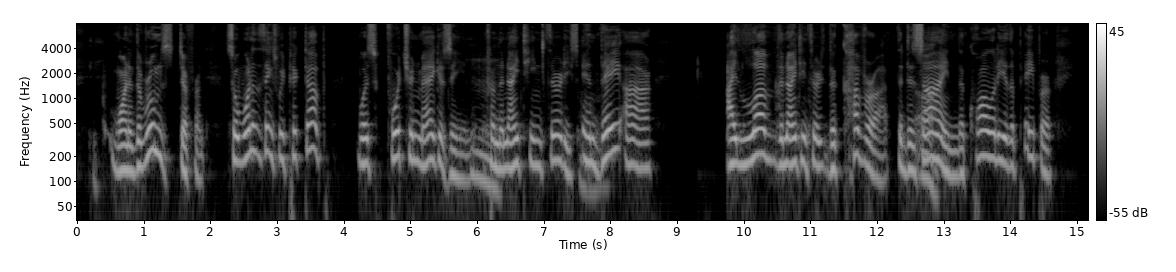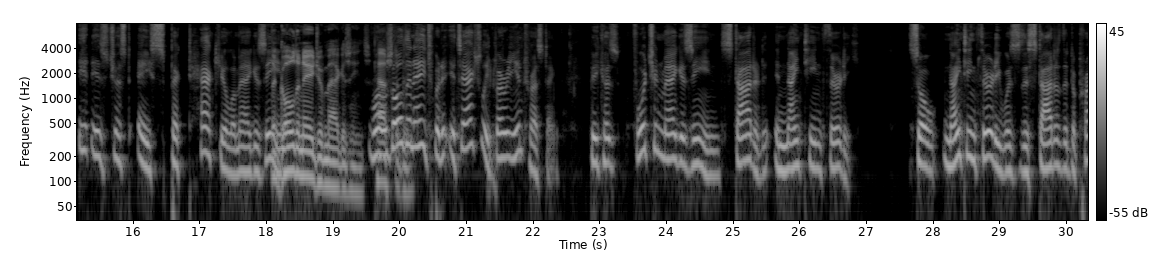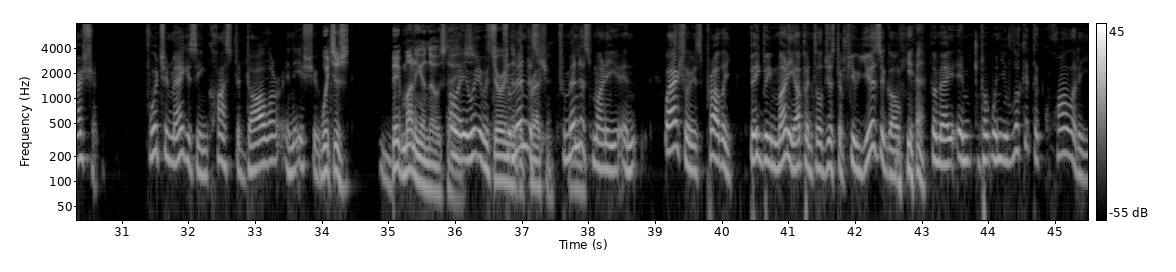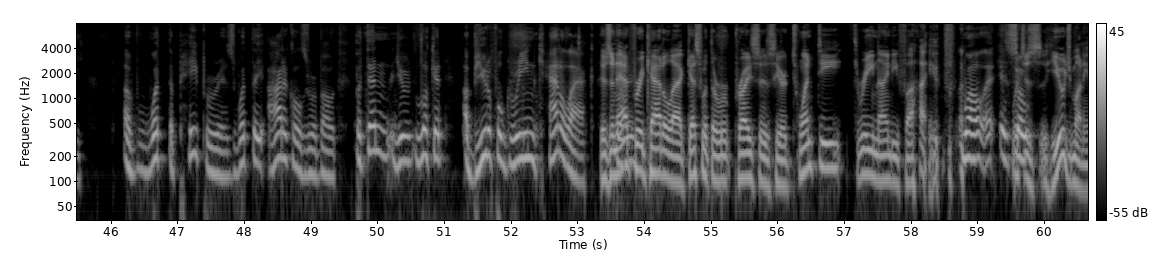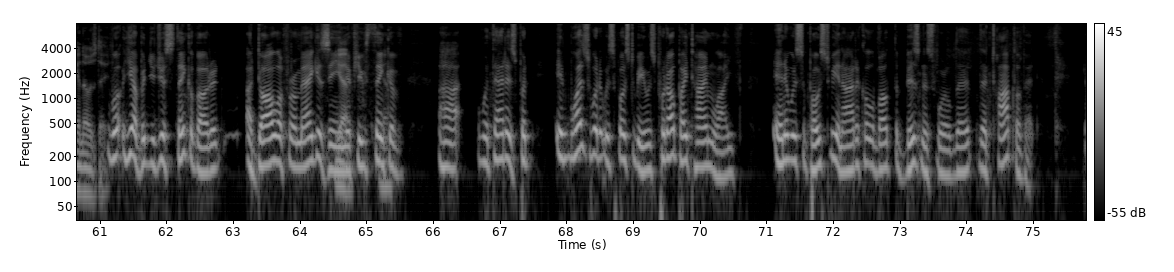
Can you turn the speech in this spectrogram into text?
wanted the rooms different. So one of the things we picked up was fortune magazine Mm. from the 1930s and they are i love the 1930s the cover art the design the quality of the paper it is just a spectacular magazine The golden age of magazines. well, has to be. golden age, but it's actually very interesting because Fortune magazine started in 1930. So 1930 was the start of the Depression. Fortune magazine cost a dollar an issue. Which is big money in those days. oh, it, it was during tremendous, the Depression. tremendous money, and well, actually, it's probably big, big money up until just a few years ago. Yeah. for mag- and, but when you look at the quality of what the paper is, what the articles are about, but then you look at a beautiful green Cadillac. There's an ad for a Cadillac. Guess what the price is here? Twenty three ninety five, Well, uh, it's so which is huge money in those days. well, yeah, but you just think about it: a dollar for a magazine. Yeah, If you think yeah. of uh, what that is, but it was what it was supposed to be. It was put out by Time Life, and it was supposed to be an article about the business world, the the top of it.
